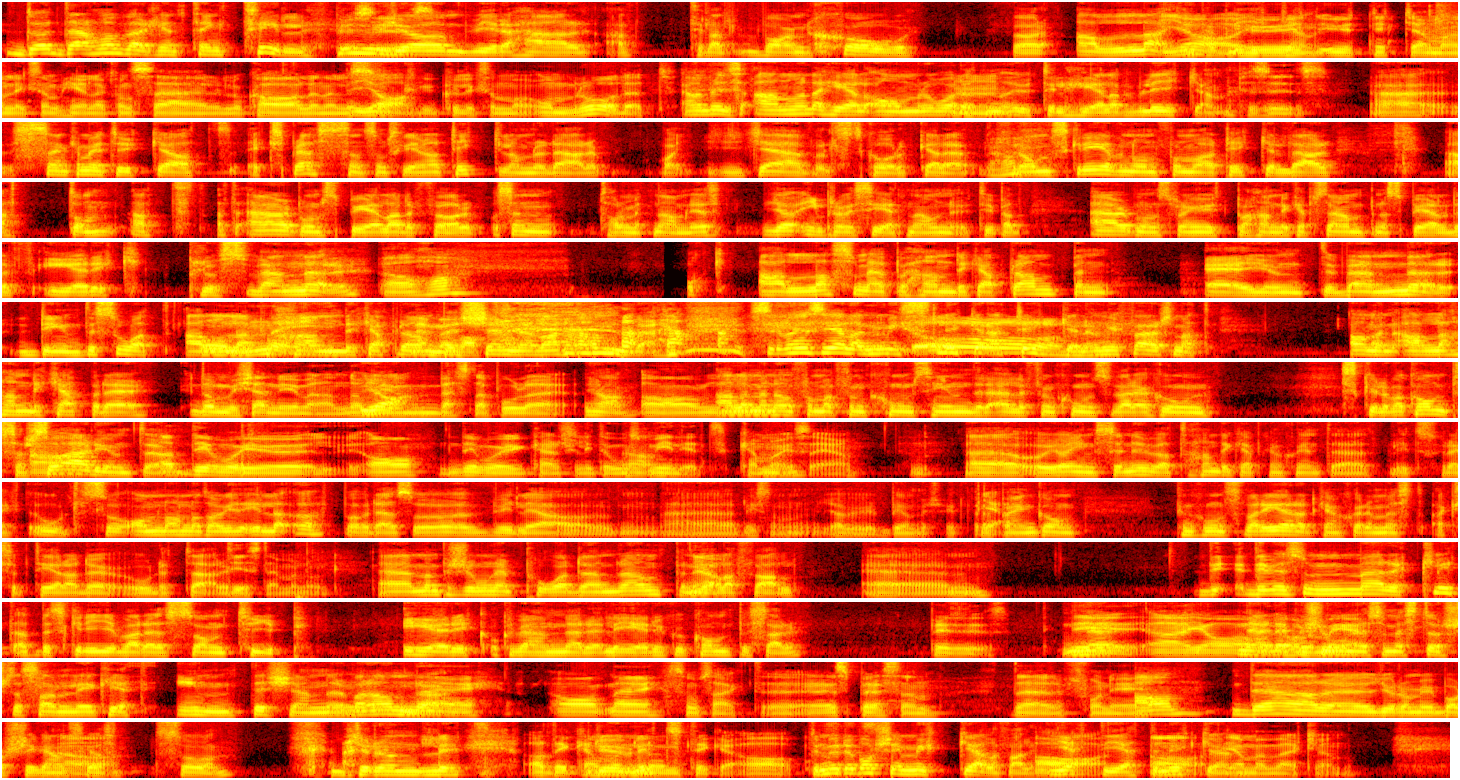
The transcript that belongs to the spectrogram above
där, där har man verkligen tänkt till. Hur Precis. gör vi det här att, till att vara en show för alla Ja, i publiken? hur utnyttjar man liksom hela konsertlokalen eller Ja. så, liksom området? Ja, precis, använda hela området Mm. ut till hela publiken. Precis. Eh, sen kan man ju tycka att Expressen som skrev en artikel om det där var djävulskt korkade. För de skrev någon form av artikel där att, de, att, att Airborne spelade för, och sen tar de ett namn, jag, jag improviserar ett namn nu, typ att Airborne sprang ut på handikappsrampen och spelade för Erik plus vänner. Jaha. Och alla som är på handikapprampen är ju inte vänner. Det är inte så att alla Åh, på handikapprampen känner varandra. så det var en så jävla misslyckad artikel, ungefär som att ja men alla handikappade, De känner ju varandra, de Ja. är ju bästa polare. ja, Ja, alla med någon form av funktionshinder eller funktionsvariation skulle vara kompisar. Så är det ju inte. Ja, det var ju, ja, det var ju kanske lite osmidigt kan man Mm. ju säga. Eh, och jag inser nu att handikapp kanske inte är ett politiskt korrekt ord. Så om någon har tagit illa upp av det så vill jag, eh, liksom, jag vill be om ursäkt för det Ja. på en gång. Funktionsvarierad kanske är det mest accepterade ordet där. Det stämmer nog. Eh, Men personer på den rampen i Ja. alla fall. eh, Det, det är väl så märkligt att beskriva det som typ Erik och vänner eller Erik och kompisar. Precis. Det, När- ja, när det är personer med. som med största sannolikhet inte känner varandra. Nej, ja, nej, som sagt, eh, Espressen, där får ni, ja, där eh, gjorde de ju bort sig ganska Ja. så grundligt. det kan man gruvligt. lugnt tycka. Ja, De gjorde bort sig mycket i alla fall. ja, Jätte, jättemycket. Ja, ja, men verkligen.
